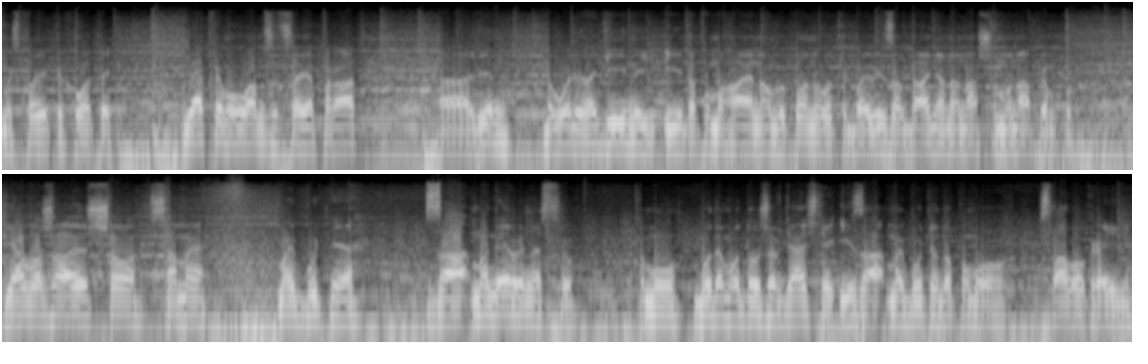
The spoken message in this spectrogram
морської піхоти. Дякуємо вам за цей апарат. Він доволі надійний і допомагає нам виконувати бойові завдання на нашому напрямку. Я вважаю, що саме майбутнє за маневреністю, тому будемо дуже вдячні і за майбутню допомогу. Слава Україні!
